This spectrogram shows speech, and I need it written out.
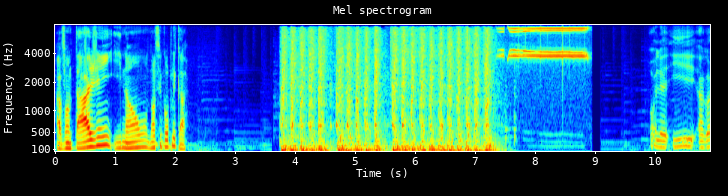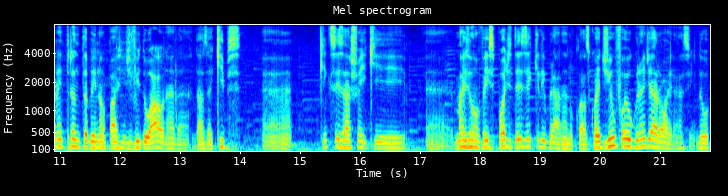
a vantagem e não, não se complicar. Olha, e agora entrando também na parte individual né, da, das equipes, é, quem que vocês acham aí que é, mais uma vez pode desequilibrar né, no clássico? O Edinho foi o grande herói, né? Assim, do,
